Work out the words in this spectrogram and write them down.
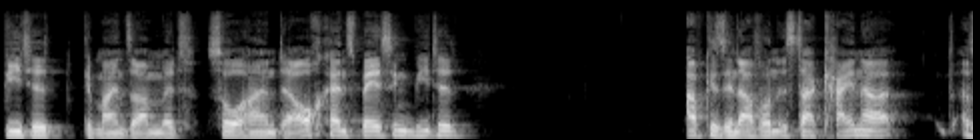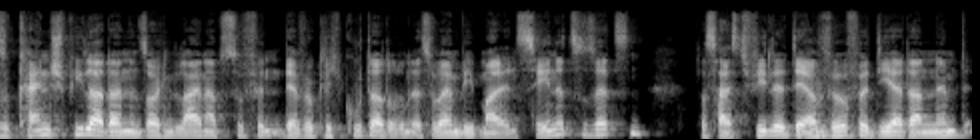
bietet, gemeinsam mit Sohan, der auch kein Spacing bietet abgesehen davon ist da keiner, also kein Spieler dann in solchen Lineups zu finden, der wirklich gut darin ist, Wemby mal in Szene zu setzen. Das heißt, viele der mhm. Würfe, die er dann nimmt,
